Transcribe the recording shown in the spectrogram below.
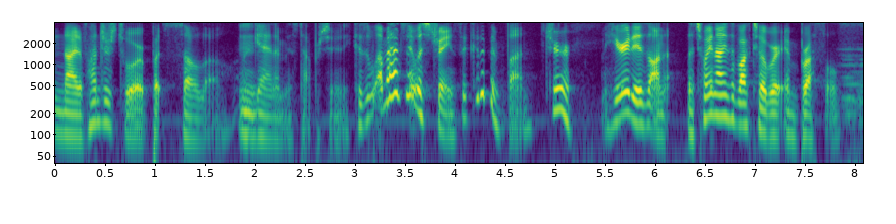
Night of Hunters Tour, but solo. Mm. Again, a missed opportunity. Because imagine it was strings. It could have been fun. Sure. Here it is on the 29th of October in Brussels.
